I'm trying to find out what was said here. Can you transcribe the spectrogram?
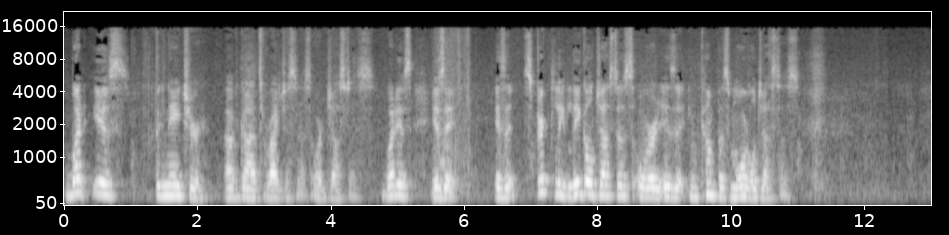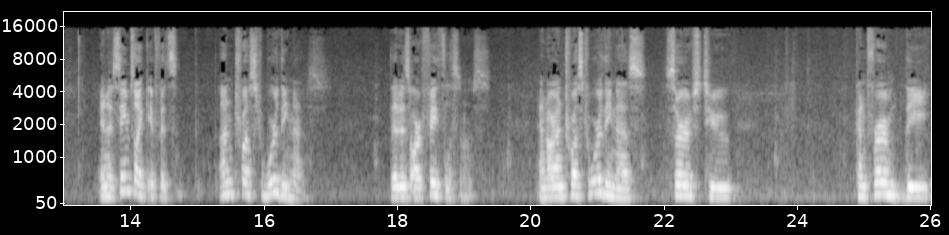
What is the nature of God's righteousness or justice? What is is it is it strictly legal justice or is it encompass moral justice? And it seems like if it's untrustworthiness that is our faithlessness, and our untrustworthiness serves to confirm the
